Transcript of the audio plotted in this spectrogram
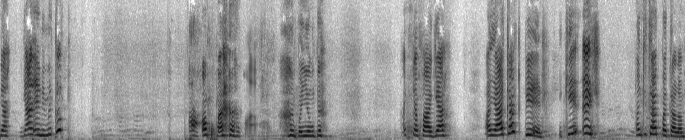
Gel, gel elimi tut. Hoppa. Bayıldı. Defa gel. Ayağa kalk. Bir, iki, üç. Hadi kalk bakalım.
